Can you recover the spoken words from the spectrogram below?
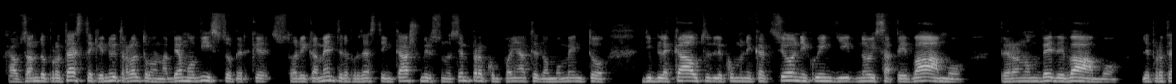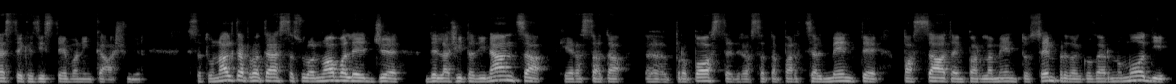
causando proteste che noi tra l'altro non abbiamo visto perché storicamente le proteste in Kashmir sono sempre accompagnate da un momento di blackout delle comunicazioni, quindi noi sapevamo, però non vedevamo le proteste che esistevano in Kashmir. È stata un'altra protesta sulla nuova legge della cittadinanza che era stata eh, proposta ed era stata parzialmente passata in Parlamento sempre dal governo Modi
